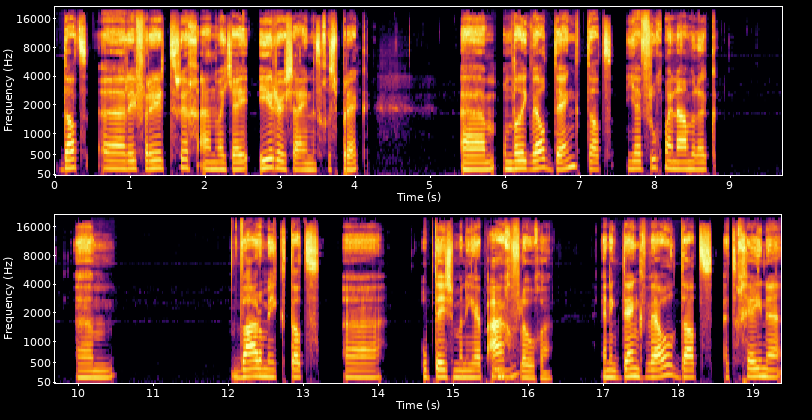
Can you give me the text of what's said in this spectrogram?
dat eh, refereert terug aan wat jij eerder zei in het gesprek. Ehm, omdat ik wel denk dat. Jij vroeg mij namelijk. ehm, waarom ik dat eh, op deze manier heb Mhm. aangevlogen. En ik denk wel dat hetgene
